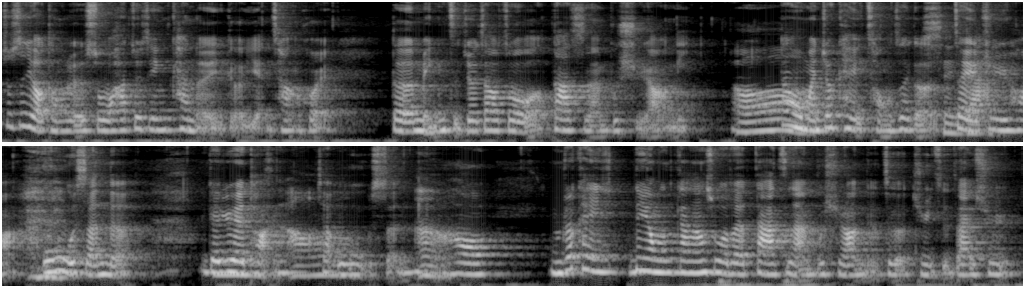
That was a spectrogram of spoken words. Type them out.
就是有同学说他最近看的一个演唱会的名字就叫做《大自然不需要你》。哦，那我们就可以从这个这一句话，五五声的一个乐团 叫五五声，然后我们就可以利用刚刚说的“大自然不需要你”的这个句子，再去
